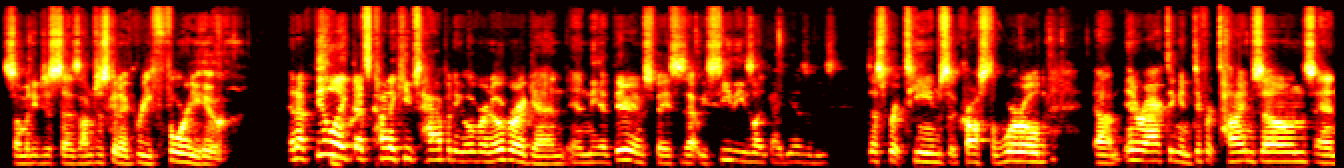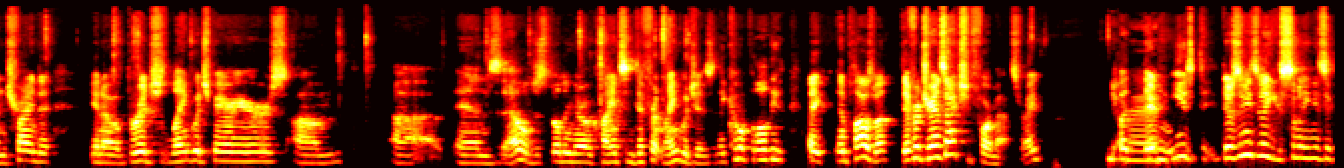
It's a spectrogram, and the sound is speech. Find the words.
somebody just says i'm just going to agree for you and i feel like that's kind of keeps happening over and over again in the ethereum space is that we see these like ideas of these disparate teams across the world um, interacting in different time zones and trying to you know bridge language barriers um, uh, and hell, just building their own clients in different languages. And they come up with all these, like in Plasma, different transaction formats, right? Yeah. But there needs to, there's needs to be somebody needs to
